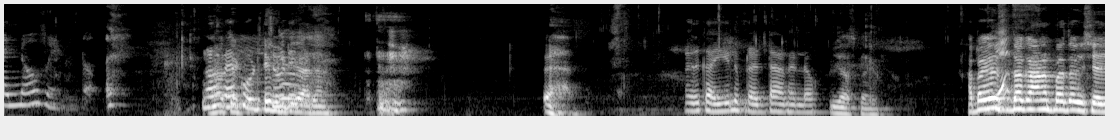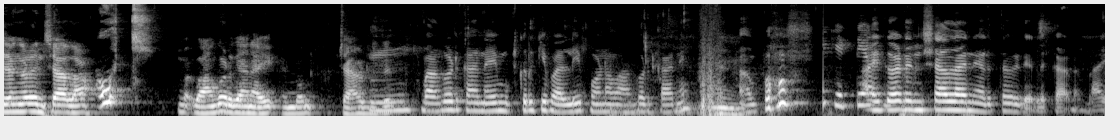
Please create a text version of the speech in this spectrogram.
എന്നോ വേണ്ടു നിങ്ങൾ വേഗം കുടിച്ചൂടി കാര്യം ഒരു കയ്യിൽ ബ്രെഡാണല്ലോ അപ്പൊ ഇതൊക്കെയാണ് ഇപ്പോഴത്തെ വിശേഷങ്ങൾ ഇൻഷാല്ല വാങ്ങ കൊടുക്കാനായി. എന്തോ വാങ്ങ കൊടുക്കാനായി. മുക്കുറിക്ക് പള്ളിയിൽ പോണ വാങ്ങ കൊടുക്കാൻ ഉം. അപ്പോൾ ആയിക്കോട്ടെ ഇൻഷാല്ല ഇനി അടുത്ത വീഡിയോയിൽ കാണാം. ബൈ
